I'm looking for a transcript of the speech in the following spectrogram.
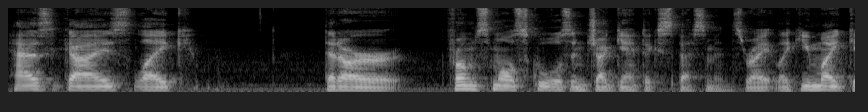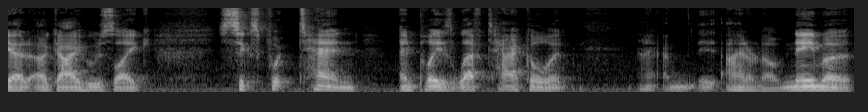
has guys like that are from small schools and gigantic specimens, right? Like you might get a guy who's like six foot ten and plays left tackle at I, I don't know name a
